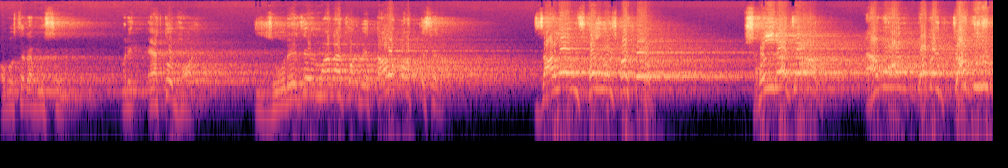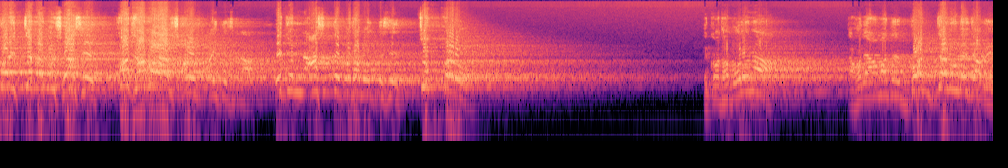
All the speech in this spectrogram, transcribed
অবস্থাটা বুঝছেন? মানে এত ভয়। জোরে যে মানা করবে, তাও পারতেছে না। জালেম স্বৈরাচার, এমন ভাবে জাতির উপরে চেপে বসে আছে, কথা বলার সাহস পাইতেছে না। এজন্য আস্তে কথা বলতেছে, চুপ করো। এ কথা বলো না, তাহলে আমাদের গর্দান উড়ে যাবে।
